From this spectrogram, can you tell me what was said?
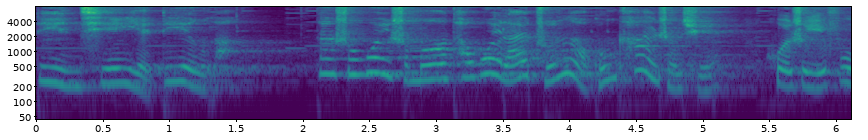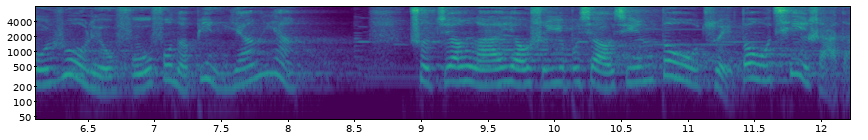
定亲也定了，但是为什么她未来准老公看上去会是一副弱柳扶风的病秧秧？这将来要是一不小心斗嘴斗气啥的，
